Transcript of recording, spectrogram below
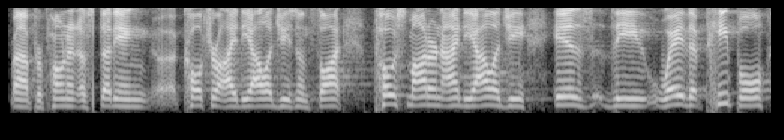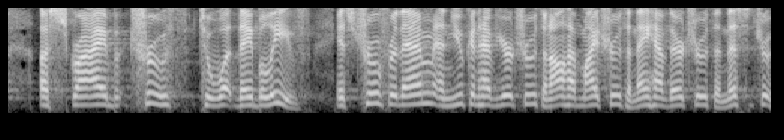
uh, proponent of studying uh, cultural ideologies and thought. Postmodern ideology is the way that people ascribe truth to what they believe. It's true for them, and you can have your truth, and I'll have my truth, and they have their truth, and this is true.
